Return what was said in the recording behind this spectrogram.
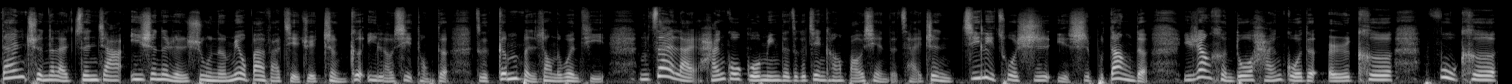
单纯的来增加医生的人数呢，没有办法解决整个医疗系统的这个根本上的问题。那么再来，韩国国民的这个健康保险的财政激励措施也是不当的，也让很多韩国的儿科、妇科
